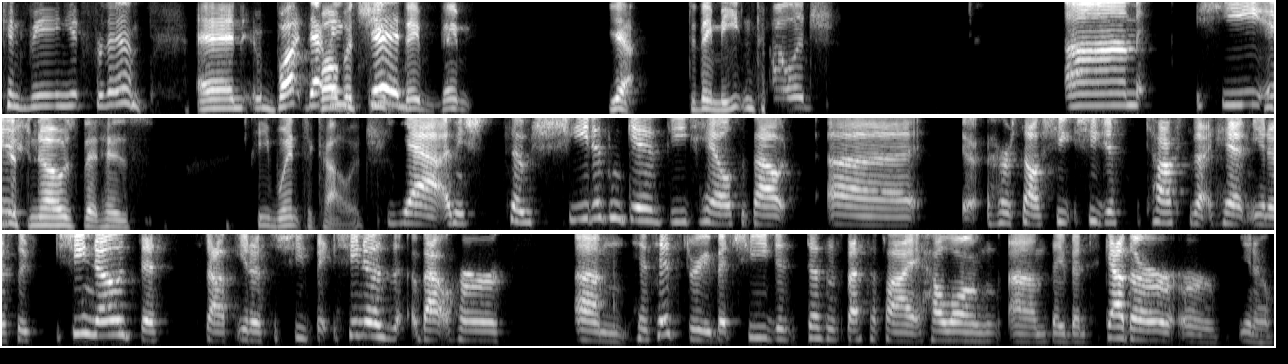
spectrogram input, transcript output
convenient for them. And but that well, being but she, they, they, Yeah. Did they meet in college? Um, he, He is just knows that his, he went to college. yeah i mean so she doesn't give details about uh herself she she just talks about him you know so she knows this stuff you know so she's she knows about her um his history but she just doesn't specify how long um they've been together or you know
